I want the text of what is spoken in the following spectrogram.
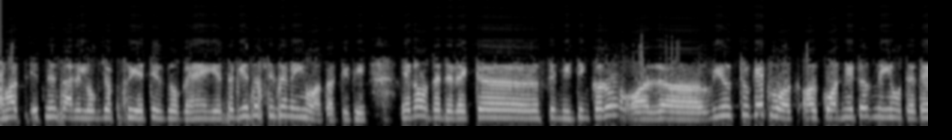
बहुत इतने सारे लोग जब क्रिएटिव हो गए हैं ये सब ये सब चीज़ें नहीं हुआ करती थी। यू नो द डायरेक्टर से मीटिंग करो और we use to get work और कोऑर्डिनेटर्स नहीं होते थे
